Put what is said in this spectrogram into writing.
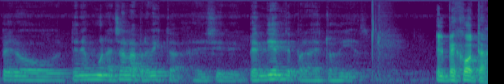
pero tenemos una charla prevista, es decir, pendiente para estos días. El PJ.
